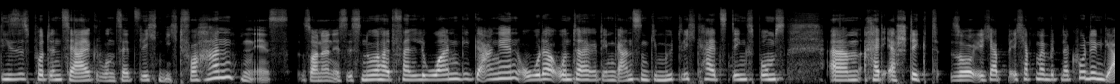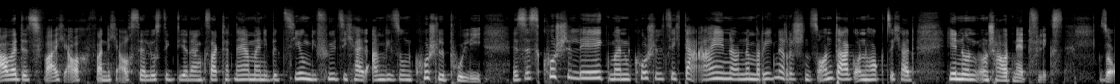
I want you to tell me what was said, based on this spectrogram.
dieses Potenzial grundsätzlich nicht vorhanden ist, sondern es ist nur halt verloren gegangen oder unter dem ganzen Gemütlichkeitsdingsbums ähm, halt erstickt. So, ich habe ich hab mal mit einer Kundin gearbeitet, das war ich auch, fand ich auch sehr lustig, die dann gesagt hat, naja, meine Beziehung, die fühlt sich halt an wie so ein Kuschelpulli. Es ist kuschelig, man kuschelt sich da ein an einem regnerischen Sonntag und hockt sich halt hin und, und schaut Netflix. So,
